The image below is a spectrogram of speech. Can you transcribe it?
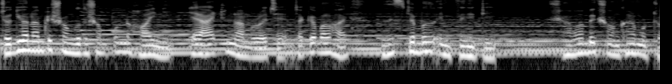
যদিও নামটি সঙ্গত সম্পূর্ণ হয়নি, এর আরেকটি নাম রয়েছে, যাকে বলা হয় লিস্টেবল ইনফিনিটি স্বাভাবিক সংখ্যার মতো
